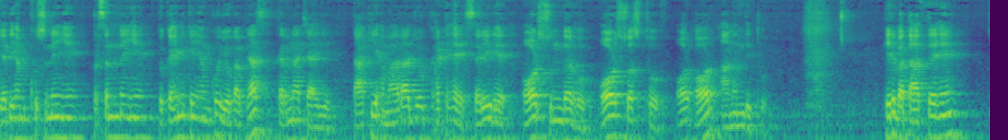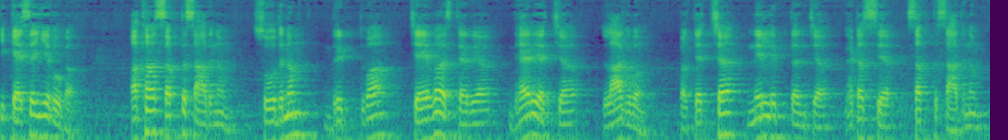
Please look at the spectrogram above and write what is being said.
यदि हम खुश नहीं है, प्रसन्न नहीं है तो कहीं ना कहीं हमको योगाभ्यास करना चाहिए ताकि हमारा जो घट है, शरीर है, और सुंदर हो, और स्वस्थ हो, और और आनंदित हो। फिर बताते हैं कि कैसे ये होगा। अथ सप्त साधनम, शोधनम दृत्वा चैव स्थैर्य धैर्य लाघवम प्रत्यक्ष निर्लिप्त घटस्य सप्त साधनम।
